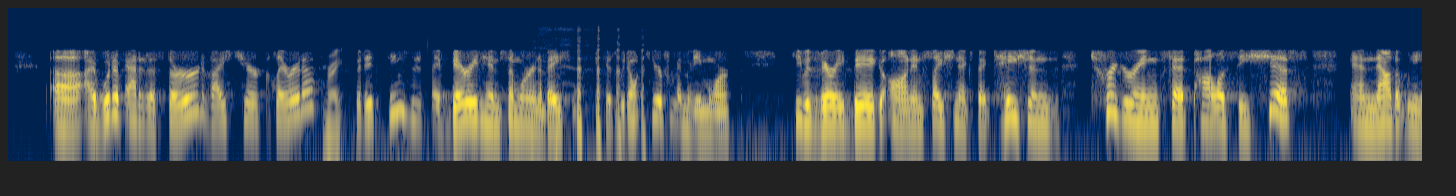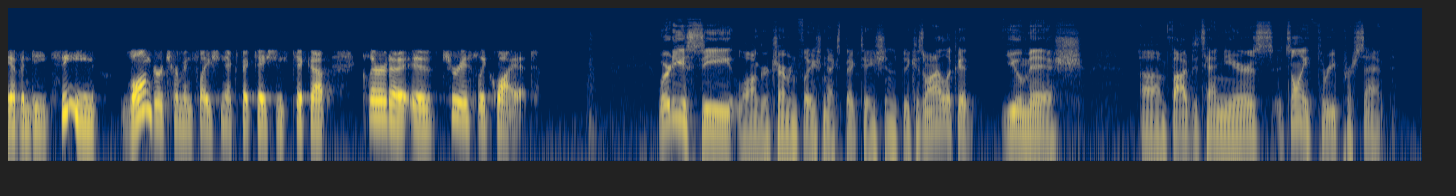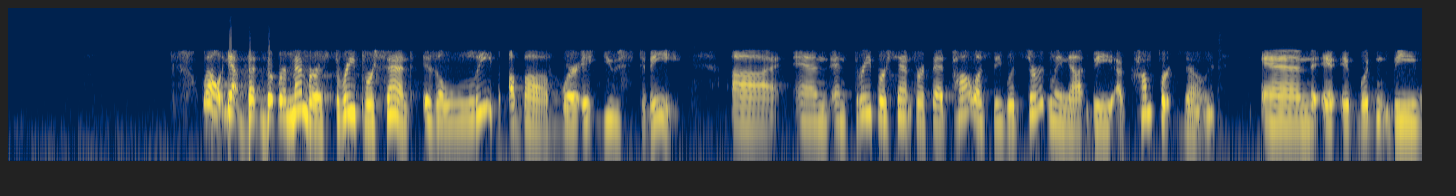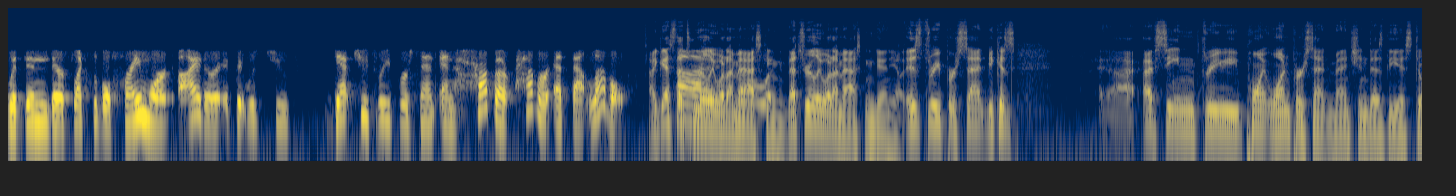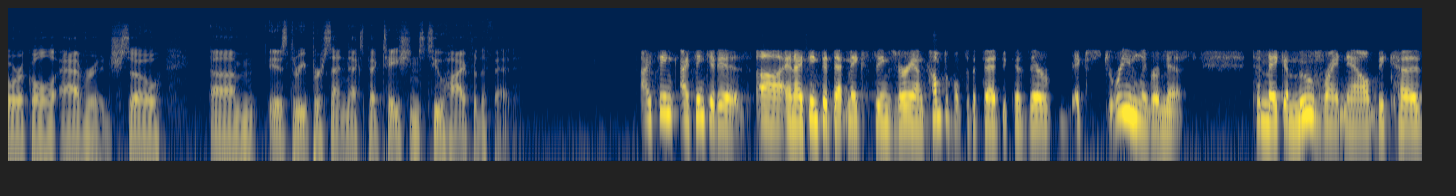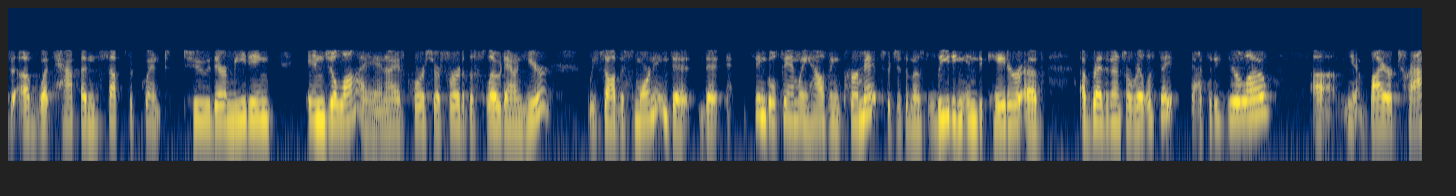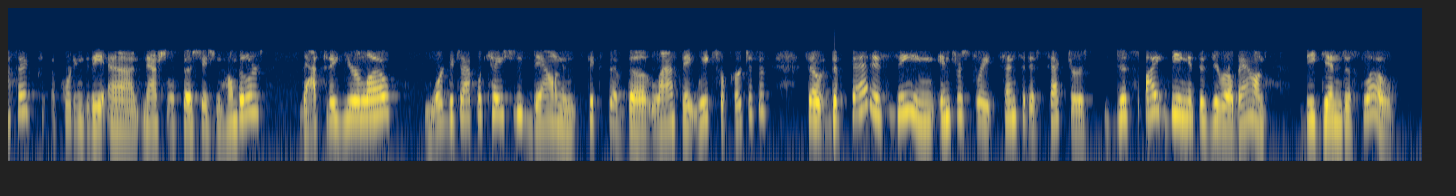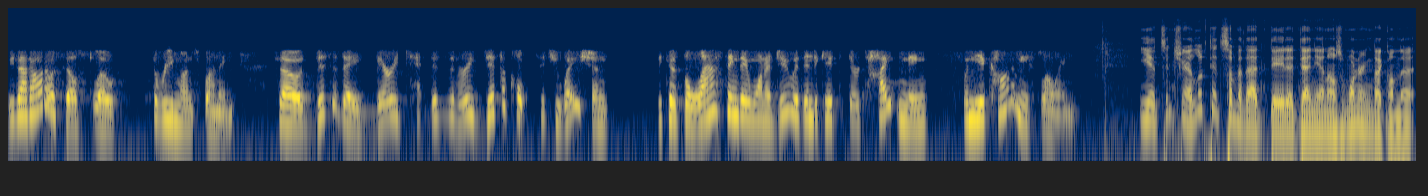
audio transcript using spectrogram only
Uh, I would have added a third, Vice Chair Clarida, right. but it seems as if they've buried him somewhere in a basement because we don't hear from him anymore. He was very big on inflation expectations triggering Fed policy shifts, and now that we have indeed seen longer term inflation expectations tick up, Clarida is curiously quiet. Where do you see longer term inflation expectations? Because when I look at UMich, um, five to ten years, it's only three percent. Well, yeah, but but remember, three percent is a leap above where it used to be, uh, and and three percent for Fed policy would certainly not be a comfort zone, and it, it wouldn't be within their flexible framework either if it was to get to three percent and hover hover at that level. I guess that's really what I'm uh, so, asking. That's really what I'm asking, Danielle. Is three percent because I've seen 3.1% mentioned as the historical average. So um, is 3% in expectations too high for the Fed? I think I think it is, uh, and I think that that makes things very uncomfortable for the Fed because they're extremely remiss to make a move right now because of what's happened subsequent to their meeting in July. And I, of course, refer to the slowdown here. We saw this morning that that single family housing permits, which is the most leading indicator of of residential real estate. That's at a year low. Uh, you know, buyer traffic, according to the uh, National Association of Home Builders, that's at a year low. mortgage applications down in six of the last eight weeks for purchases. So the Fed is seeing interest rate sensitive sectors, despite being at the zero bound, begin to slow. We've had auto sales slow three months running. So this is a very te- this is a very difficult situation because the last thing they want to do is indicate that they're tightening when the economy is slowing. Yeah, it's interesting. I looked at some of that data, Danielle. And I was wondering, like on the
